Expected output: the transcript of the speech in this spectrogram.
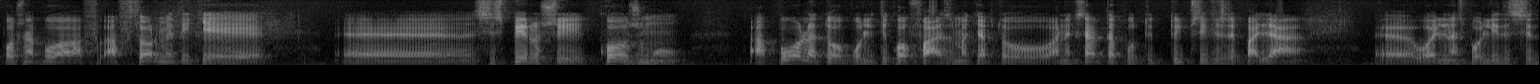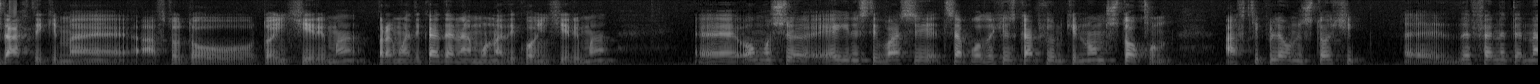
πώς να πω, αυθόρμητη και ε, συσπήρωση κόσμου από όλα το πολιτικό φάσμα και από το ανεξάρτητα από τι ψήφιζε παλιά ε, ο Έλληνας πολίτης συντάχθηκε με αυτό το, το εγχείρημα. Πραγματικά ήταν ένα μοναδικό εγχείρημα. Ε, όμως ε, έγινε στη βάση της αποδοχής κάποιων κοινών στόχων. Αυτοί πλέον οι στόχοι ε, δεν φαίνεται να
